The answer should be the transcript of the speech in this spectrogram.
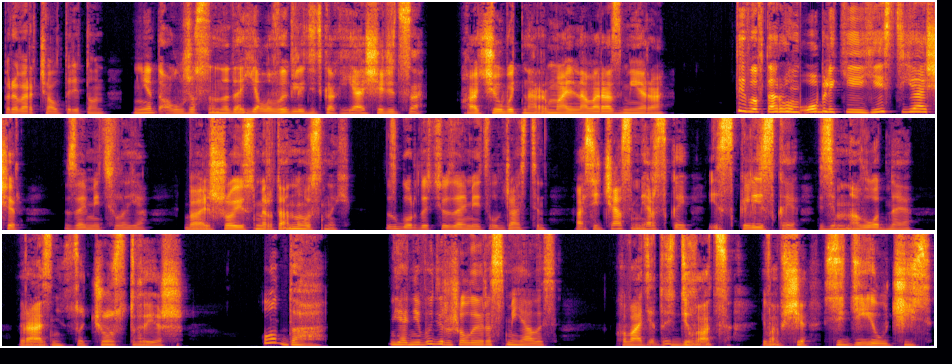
проворчал Тритон. Мне до ужаса надоело выглядеть как ящерица. Хочу быть нормального размера. Ты во втором облике и есть ящер, заметила я. Большой и смертоносный, с гордостью заметил Джастин. А сейчас мерзкое и склизкое, земноводное. Разницу чувствуешь? О, да. Я не выдержала и рассмеялась. Хватит издеваться и вообще сиди и учись,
